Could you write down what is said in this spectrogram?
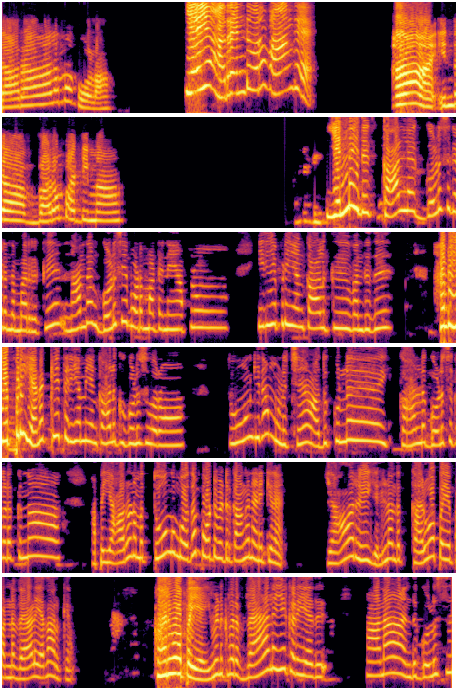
தாராளமா போலாம். ஆ இந்த வரோம் பாட்டிமா என்ன இது? கால்ல கொலுசு கிடந்த மாதிரி இருக்கு. நான் தான் கொலுசே போட மாட்டேனே அப்புறம்? இது எப்படி என் காலுக்கு வந்தது? அது எப்படி எனக்கே தெரியாம என் காலுக்கு கொலுசு வரும்? தூங்கி தான் முழிச்சேன். அதுக்குள்ள கால்ல கொலுசு கிடக்குன்னா அப்ப யாரும் நம்ம தூங்கும் போது தான் போட்டு விட்டுருக்காங்கன்னு நினைக்கிறேன். யாரு? எல்லாம் அந்த கருவாப்பைய பண்ண வேலையா தான் இருக்கேன் கருவாப்பைய? இவனுக்கு வேற வேலையே கிடையாது. ஆனா இந்த கொலுசு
